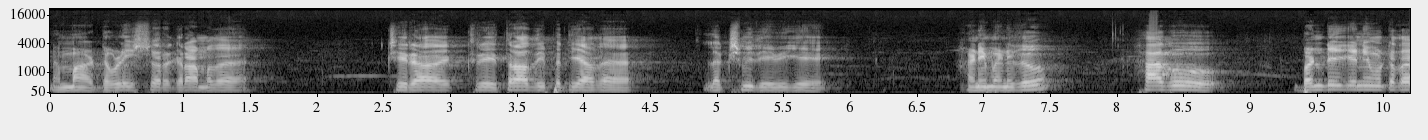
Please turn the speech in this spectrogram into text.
ನಮ್ಮ ಡವಳೇಶ್ವರ ಗ್ರಾಮದ ಕ್ಷೀರ ಕ್ಷೇತ್ರಾಧಿಪತಿಯಾದ ಲಕ್ಷ್ಮೀದೇವಿಗೆ ಹಣಿಮಣಿದು ಹಾಗೂ ಬಂಡಿಗಣಿ ಮಠದ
